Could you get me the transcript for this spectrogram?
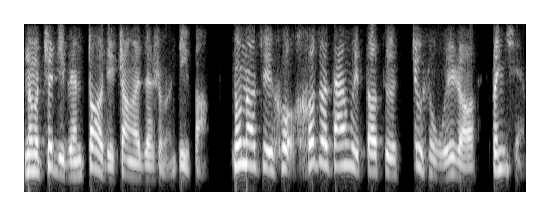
那么这里边到底障碍在什么地方？弄到最后，合作单位到最后就是围绕分钱。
